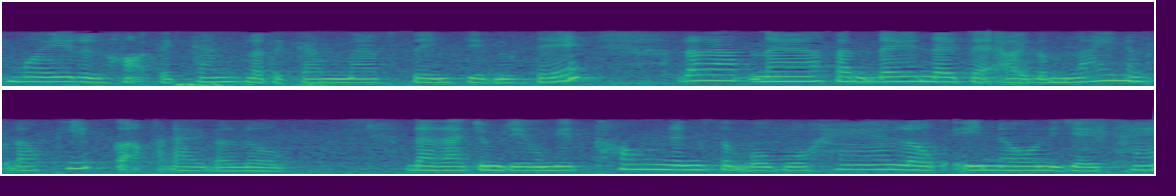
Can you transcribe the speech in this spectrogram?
ថ្មីឬហក់ទៅកាន់ផលិតកម្មណាផ្សេងទៀតនោះទេដរាបណា Sunday នៅតែឲ្យតម្លៃនិងផ្ដល់ភាពកក់ក្ដៅដល់លោក។តារាចម្រៀងមាសធំនិងសម្បូរវោហាលោកអ៊ីណូនិយាយថា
